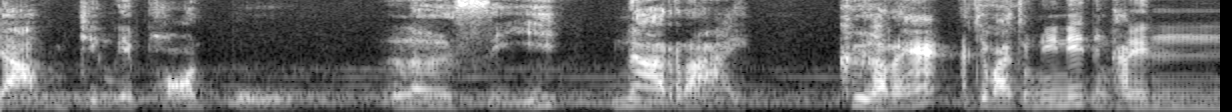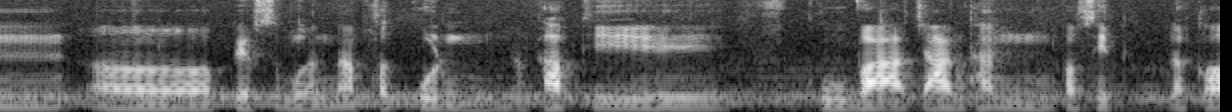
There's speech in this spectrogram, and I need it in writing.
ยาวจริงๆเลยพรปู่ฤาษีนารายณ์ คืออะไรฮะอธิบายตรงนี้นิดหนึ่งครับ เป็นเอ่อเปรียบเสมือนนามสกุลนะครับที่ครูบาอาจารย์ท่านประสิทธิ์แล้วก็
